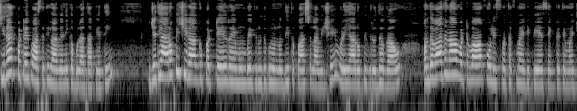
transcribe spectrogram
ચિરાગ પટેલ પાસેથી લાવ્યાની કબૂલાત આપી હતી. જેથી આરોપી ચિરાગ પટેલ રહે મુંબઈ વિરુદ્ધ ગુનો નોંધી તપાસ ચલાવી છે. વળી આરોપી વિરુદ્ધ અગાઉ અમદાવાદના વટવા પોલીસ મથકમાં એનડીપીએસ એક્ટ તેમજ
